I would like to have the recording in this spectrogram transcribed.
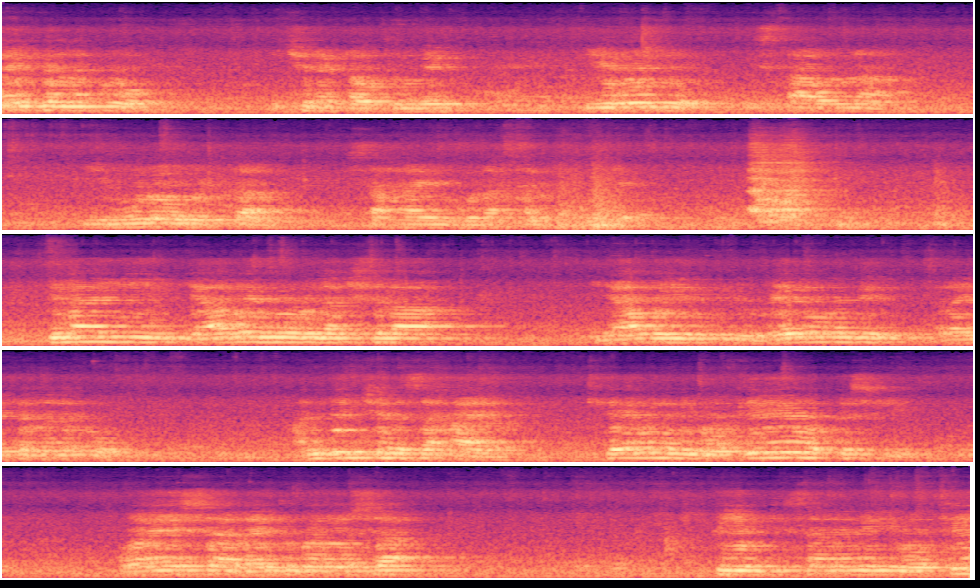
రైతన్నకు ఇచ్చినట్టు అవుతుంది. ఈరోజు ఇస్తా ఉన్న ఈ మూడవ విడత సహాయం కూడా కలుపుకుంటే. ఇలా ఈ యాభై మూడు లక్షల యాభై ఎనిమిది వేల మంది రైతన్నలకు అందించిన సహాయం కేవలం ఒకే ఒక్క స్కీమ్. వైఎస్ఆర్ రైతు భరోసా పిఎం కిసాన్ అనే ఒకే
